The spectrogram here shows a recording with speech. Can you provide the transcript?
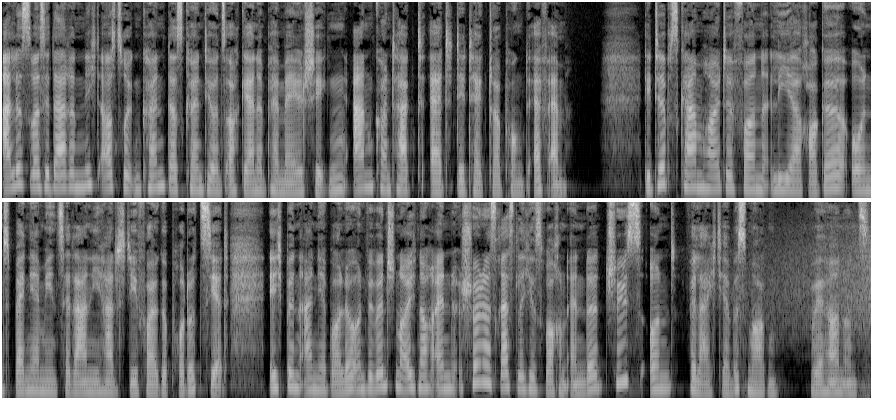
Alles, was ihr darin nicht ausdrücken könnt, das könnt ihr uns auch gerne per Mail schicken an kontakt.detektor.fm. Die Tipps kamen heute von Lia Rogge und Benjamin Zedani hat die Folge produziert. Ich bin Anja Bolle und wir wünschen euch noch ein schönes restliches Wochenende. Tschüss und vielleicht ja bis morgen. Wir hören uns.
